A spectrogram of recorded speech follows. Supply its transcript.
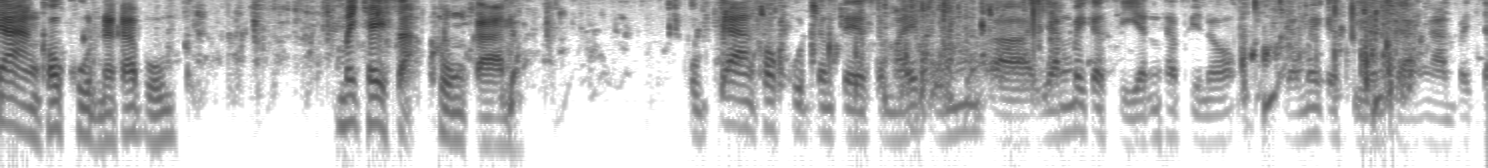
จ้างเขาขุดนะครับ ผมไม่ใช่สระโครงการ ผมจ้างเขาขุดตั้งแต่สมัยผมยังไม่เกษียณครับพี่น้องยังไม่เกษียณจากงานประจ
